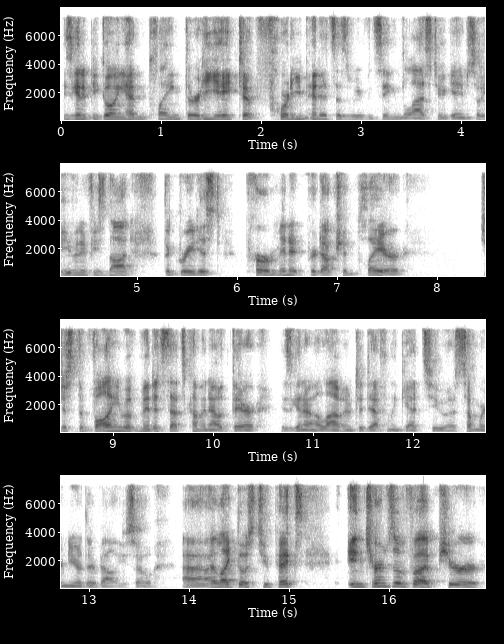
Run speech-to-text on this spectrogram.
He's going to be going ahead and playing 38 to 40 minutes as we've been seeing in the last two games. So even if he's not the greatest per minute production player, just the volume of minutes that's coming out there is going to allow him to definitely get to uh, somewhere near their value. So uh, I like those two picks. In terms of uh, pure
